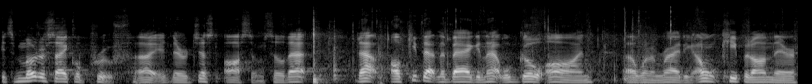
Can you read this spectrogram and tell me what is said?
it's motorcycle proof. Uh, they're just awesome. So that, that I'll keep that in the bag and that will go on uh, when I'm riding. I won't keep it on there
